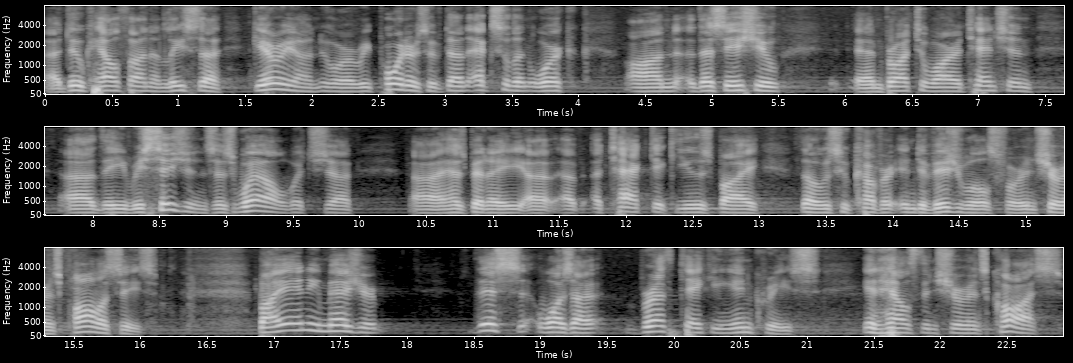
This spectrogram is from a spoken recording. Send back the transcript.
uh, Duke Helfand and Lisa Girion, who are reporters who've done excellent work on this issue and brought to our attention uh, the rescissions as well, which uh, uh, has been a, a, a tactic used by those who cover individuals for insurance policies. By any measure, this was a breathtaking increase in health insurance costs.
